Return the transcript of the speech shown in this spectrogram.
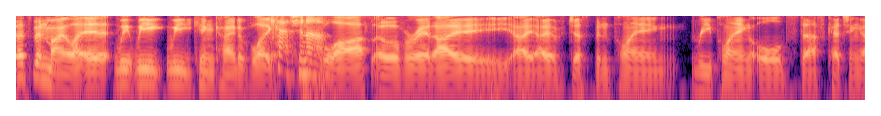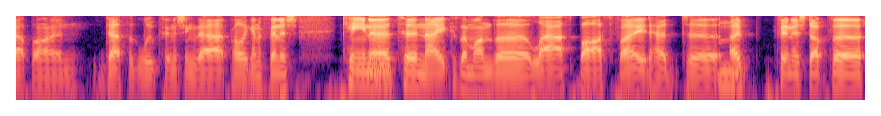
that's been my life. Eh, we we we can kind of like Catching up. gloss over it. I I I've just been playing replaying old stuff, catching up on Death Loop, finishing that. Probably gonna finish Kena mm. tonight because I'm on the last boss fight. Had to mm. I finished up the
